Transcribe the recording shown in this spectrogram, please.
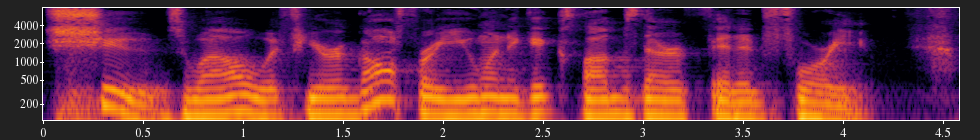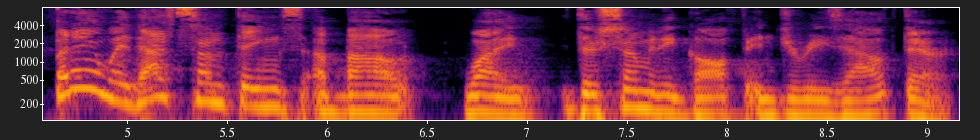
shoes. Well, if you're a golfer, you want to get clubs that are fitted for you. But anyway, that's some things about why there's so many golf injuries out there.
